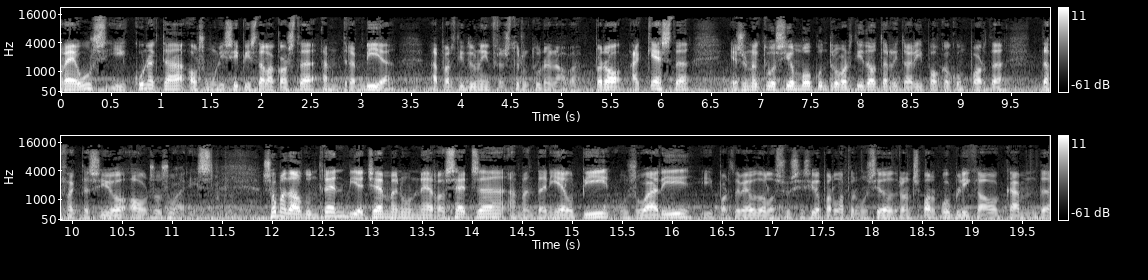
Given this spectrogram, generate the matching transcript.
Reus i connectar els municipis de la costa amb tramvia a partir d'una infraestructura nova. Però aquesta és una actuació molt controvertida al territori pel que comporta d'afectació als usuaris. Som a dalt d'un tren, viatgem en un R16 amb en Daniel Pi, usuari i portaveu de l'Associació per la Promoció del Transport Públic al Camp de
